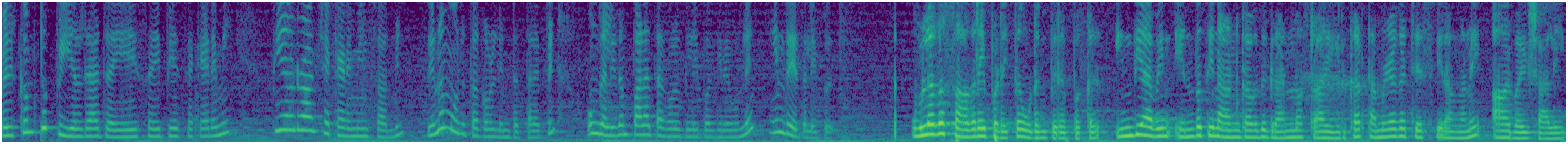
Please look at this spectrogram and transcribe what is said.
Welcome to P L Raj IAS IPS academy P L Raj அகாடமியின் சார்பில் தினம் ஒரு தகவல் என்ற தலைப்பில் உங்களிடம் பல தகவல்களை பகிர உள்ளேன். இன்றைய தலைப்பு. உலக சாதனை படைத்த உடன்பிறப்புகள். இந்தியாவின் எண்பத்தி நான்காவது கிராண்ட் மாஸ்டர் ஆகியிருக்கார் தமிழக செஸ் வீராங்கனை ஆர். வைஷாலி.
